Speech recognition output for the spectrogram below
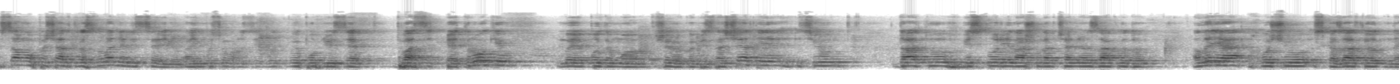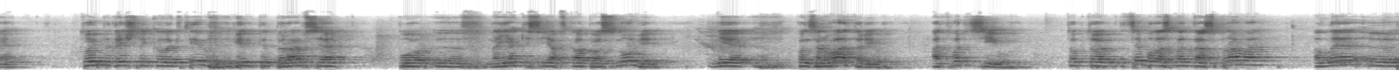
з самого початку заснування ліцею, а йому цьому році виповнюється 25 років, ми будемо широко відзначати цю дату в історії нашого навчального закладу. Але я хочу сказати одне: той педагогічний колектив він підбирався по е, на якісті, я б сказав, основі не консерваторів, а творців. Тобто це була складна справа, але е, е,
